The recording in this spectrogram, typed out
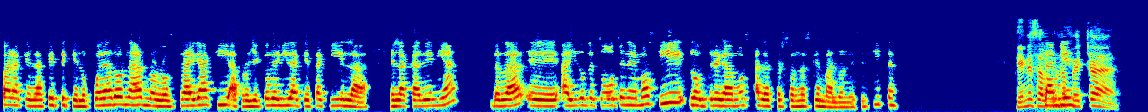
para que la gente que lo pueda donar nos los traiga aquí a Proyecto de Vida, que es aquí en la, en la academia, ¿verdad? Eh, ahí donde todo tenemos y lo entregamos a las personas que más lo necesitan. ¿Tienes alguna fecha,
